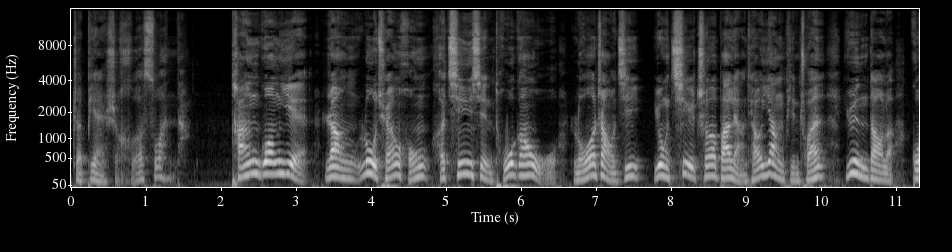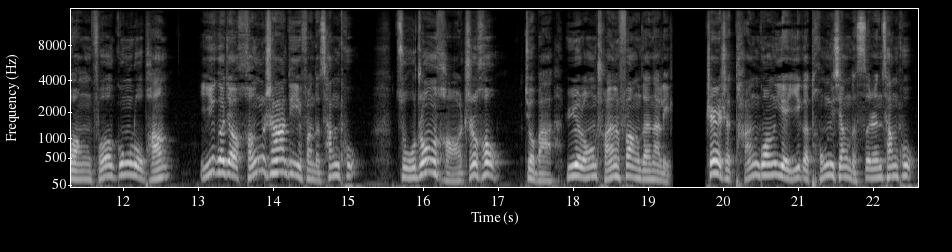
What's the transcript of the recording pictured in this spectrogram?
这便是合算的。谭光业让陆全红和亲信涂高武、罗兆基用汽车把两条样品船运到了广佛公路旁一个叫横沙地方的仓库，组装好之后就把玉龙船放在那里。这是谭光业一个同乡的私人仓库，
